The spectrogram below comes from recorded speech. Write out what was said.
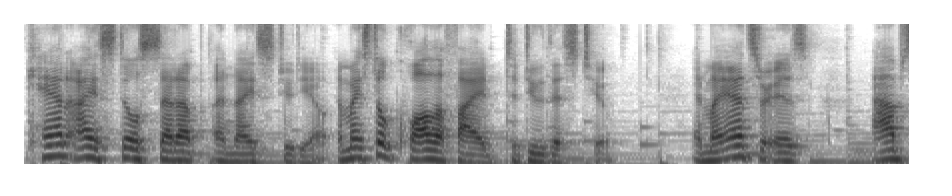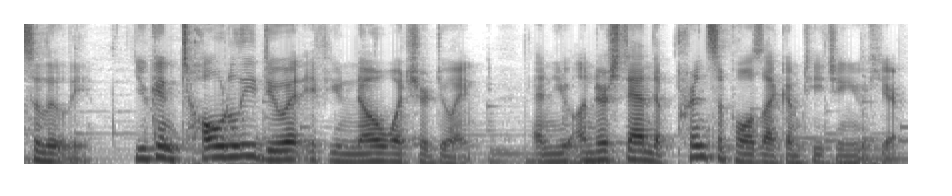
can I still set up a nice studio? Am I still qualified to do this too? And my answer is absolutely. You can totally do it if you know what you're doing and you understand the principles like I'm teaching you here.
